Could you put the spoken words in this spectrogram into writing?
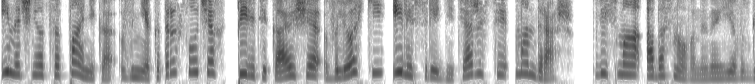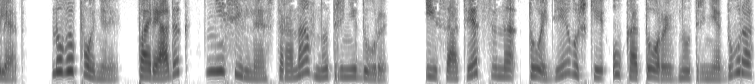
и начнется паника, в некоторых случаях перетекающая в легкий или средней тяжести мандраж. Весьма обоснованный на ее взгляд. Но вы поняли, порядок – не сильная сторона внутренней дуры, и, соответственно, той девушки, у которой внутренняя дура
